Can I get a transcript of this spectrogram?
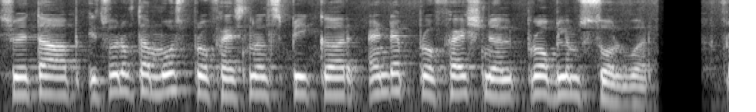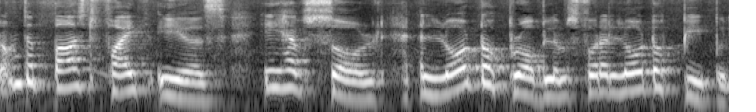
Shwetabh is one of the most professional speaker and a professional problem solver. From the past five years, he have solved a lot of problems for a lot of people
